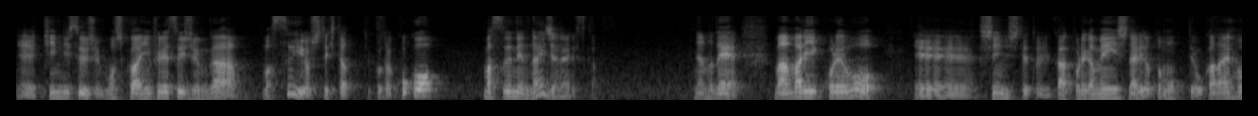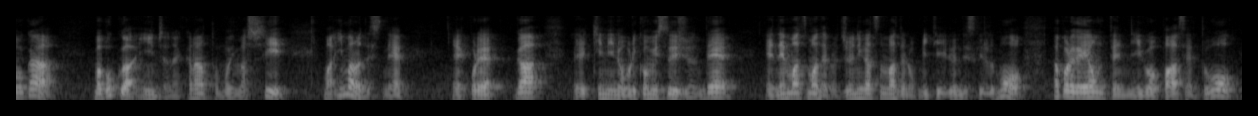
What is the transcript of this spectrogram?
え金利水準もしくはインフレ水準がまあ推移をしてきたっていうことはここまあ数年ないじゃないですか。なので、まあ、あまりこれを、えー、信じてというかこれがメインシナリオと思っておかない方が、まあ、僕はいいんじゃないかなと思いますし、まあ、今のですねこれが金利の織り込み水準で年末までの12月までの見ているんですけれどもこれが4.25%を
